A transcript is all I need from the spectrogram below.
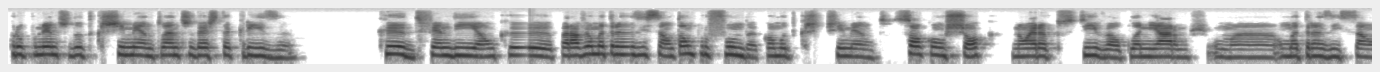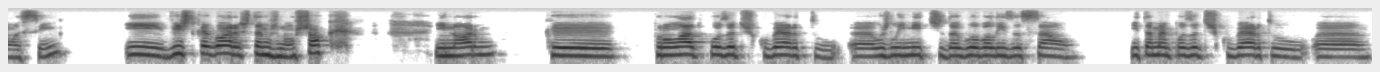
proponentes do decrescimento antes desta crise que defendiam que para haver uma transição tão profunda como o decrescimento, só com o choque, não era possível planearmos uma, uma transição assim. E visto que agora estamos num choque enorme, que por um lado, pôs a descoberto uh, os limites da globalização e também pôs a descoberto uh,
